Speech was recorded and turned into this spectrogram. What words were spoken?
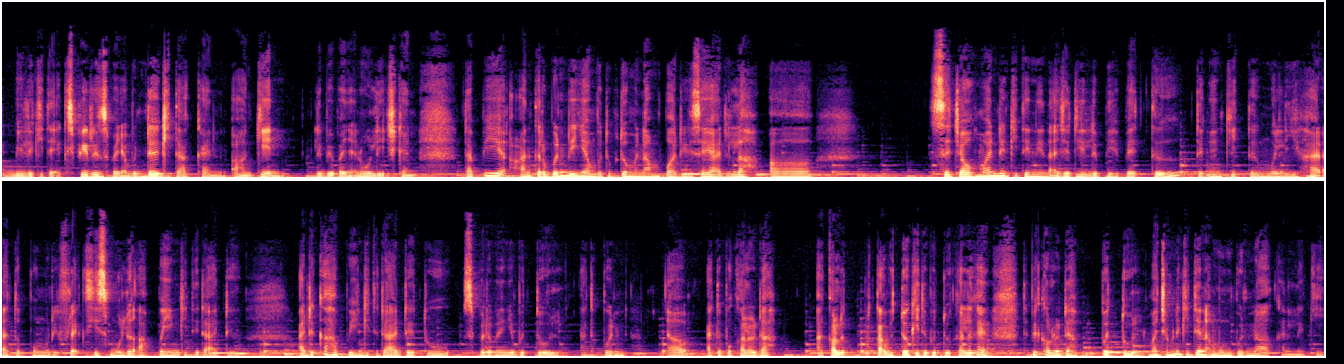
bila kita experience banyak benda kita akan uh, gain lebih banyak knowledge kan. Tapi antara benda yang betul-betul menampak diri saya adalah uh, sejauh mana kita ni nak jadi lebih better dengan kita melihat ataupun merefleksi semula apa yang kita dah ada. Adakah apa yang kita dah ada tu sebenarnya betul? Ataupun uh, ataupun kalau dah kalau tak betul kita betulkan lah kan. Tapi kalau dah betul macam mana kita nak membenarkan lagi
